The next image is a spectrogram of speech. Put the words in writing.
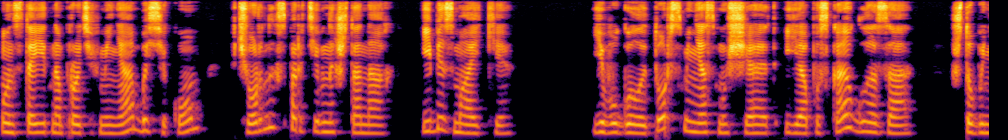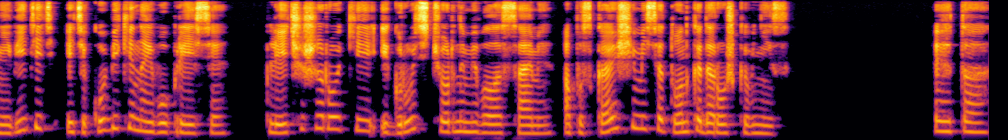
Он стоит напротив меня босиком, в черных спортивных штанах и без майки. Его голый торс меня смущает, и я опускаю глаза, чтобы не видеть эти кубики на его прессе, плечи широкие и грудь с черными волосами, опускающимися тонкой дорожкой вниз. «Это...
